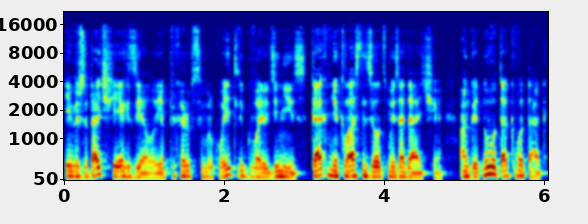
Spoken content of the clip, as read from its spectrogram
я вижу задачи, я их делаю. Я прихожу к своему руководителю и говорю, Денис, как мне классно делать мои задачи? Он говорит, ну вот так, вот так.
